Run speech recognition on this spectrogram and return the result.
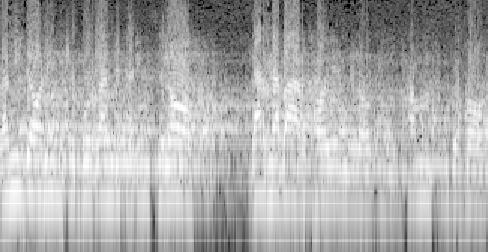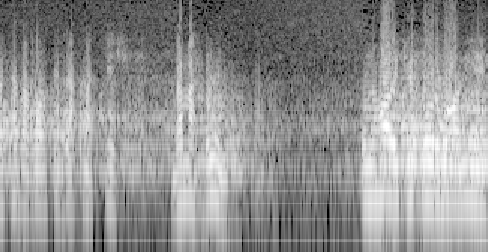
و می‌دانیم که برنده ترین سلاح در نبردهای انقلابی همون توده ها و طبقات زحمتکش و محروم. اونهایی که قربانی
